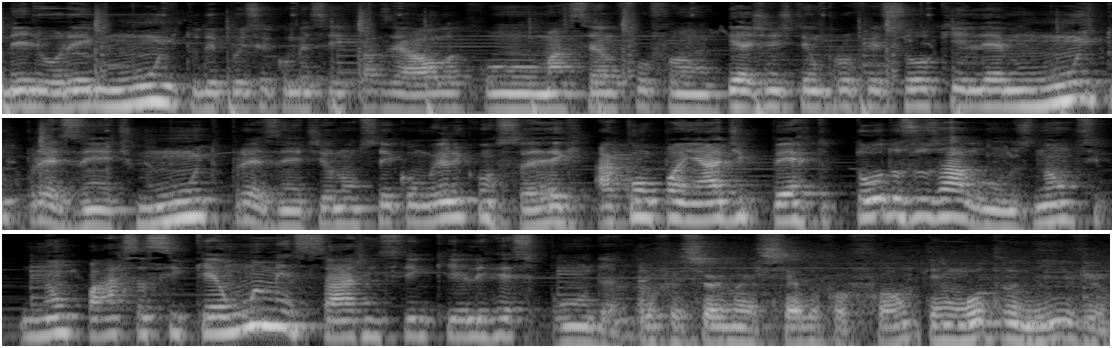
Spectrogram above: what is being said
melhorei muito depois que comecei a fazer aula com o Marcelo Fofão. E a gente tem um professor que ele é muito presente, muito presente. Eu não sei como ele consegue acompanhar de perto todos os alunos. Não, se, não passa sequer uma mensagem sem que ele responda. O professor Marcelo Fofão tem um outro nível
